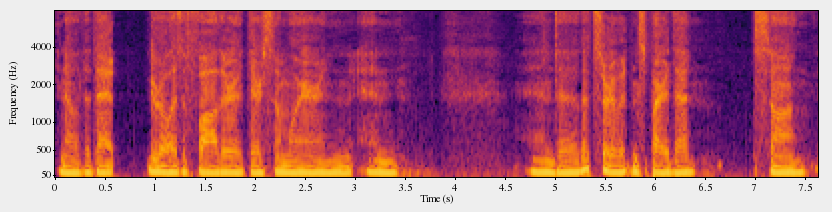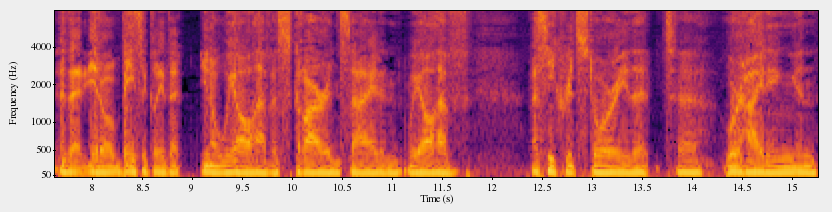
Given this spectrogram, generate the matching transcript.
you know that that girl has a father out there somewhere, and and and uh, that's sort of what inspired that song. That you know, basically that you know we all have a scar inside, and we all have a secret story that uh, we're hiding, and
